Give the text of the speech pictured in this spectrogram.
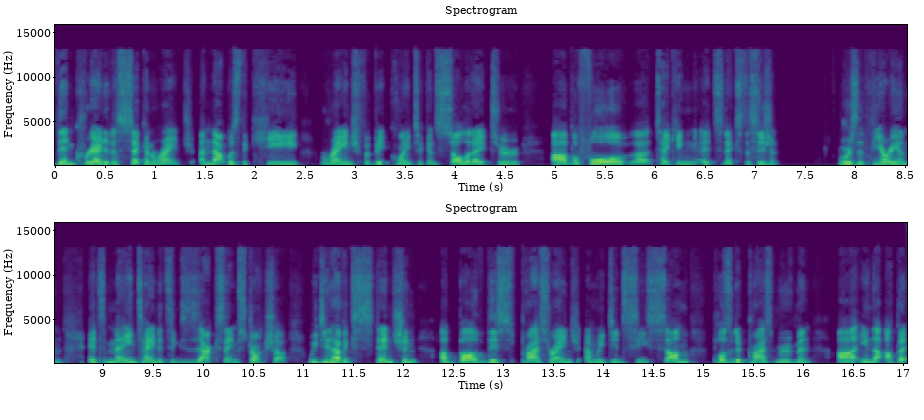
then created a second range, and that was the key range for Bitcoin to consolidate to uh, before uh, taking its next decision. Whereas Ethereum, it's maintained its exact same structure. We did have extension above this price range, and we did see some positive price movement uh, in the upper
